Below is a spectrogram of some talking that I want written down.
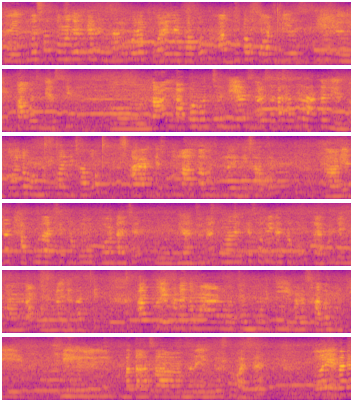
তো এগুলো সব তোমাদেরকে আমি ভালো করে পরে দেখাবো। আর দুটো পট নিয়ে এসেছি, এই কাগজ নিয়ে এসেছি। তো লাল কাপড় হচ্ছে নিয়ে আসবে, সেটা হাতে রাতে নিয়ে আসবে। তো ওইটা অন্য সময় বিছাবো। আর আজকে শুধু লাল কাগজগুলোই বিছাবো। আর এটা ঠাকুর আছে, ঠাকুরের পট আছে, তো দেওয়ার জন্য তোমাদেরকে সবই দেখাবো। তো এখন যেগুলো আনলাম ওইগুলোই দেখাচ্ছি। আর এখানে তোমার হচ্ছে মুরগি মানে সাদা মুরগি খিল বাতাসা মানে এগুলো সব আছে। তো এবারে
